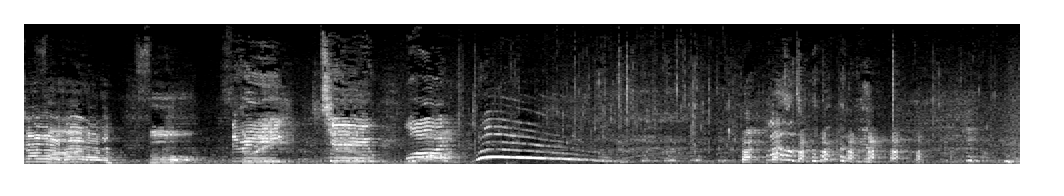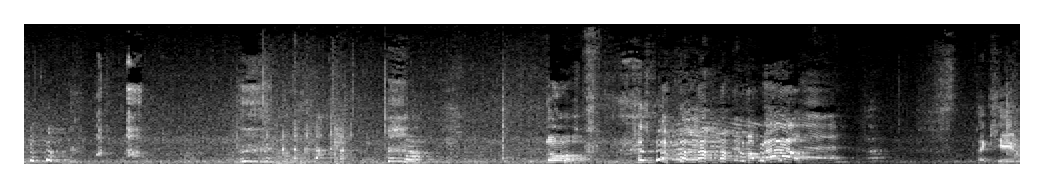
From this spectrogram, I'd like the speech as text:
Five, four, Three, three, two, one. Woo! Well. Oh! There's blood in my mouth! Thank you.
